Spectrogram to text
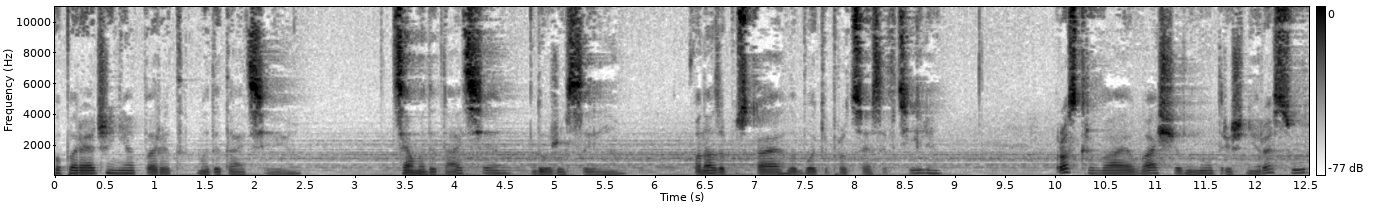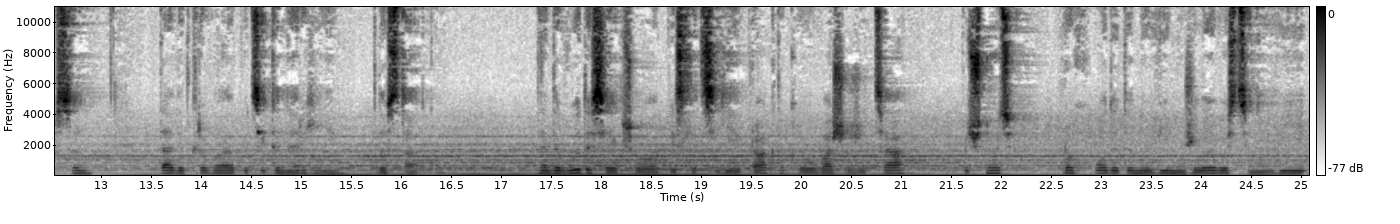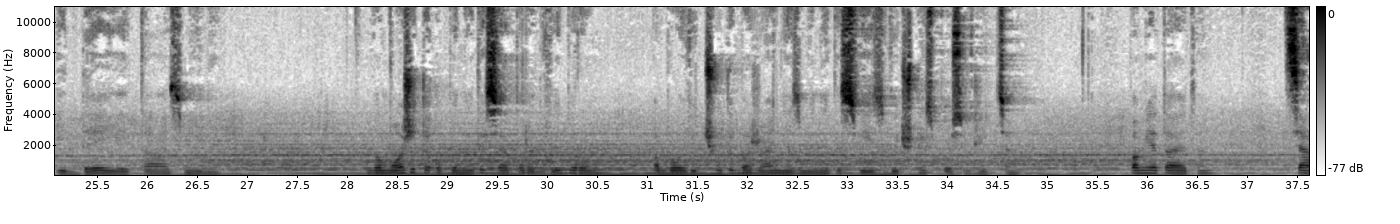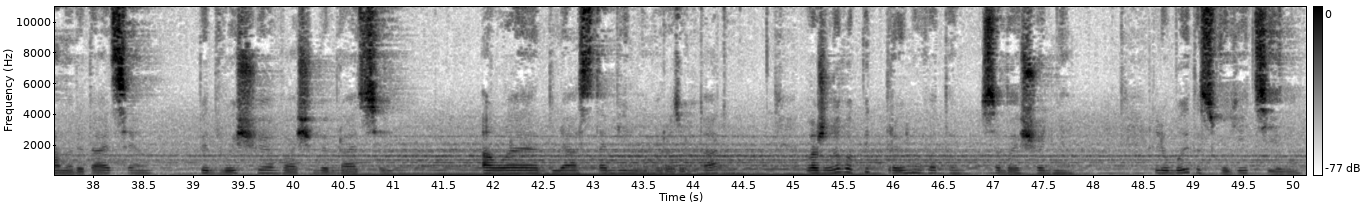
Попередження перед медитацією. Ця медитація дуже сильна. Вона запускає глибокі процеси в тілі, розкриває ваші внутрішні ресурси та відкриває потік енергії достатку. Не дивуйтеся, якщо після цієї практики у ваше життя почнуть проходити нові можливості, нові ідеї та зміни. Ви можете опинитися перед вибором або відчути бажання змінити свій звичний спосіб життя. Пам'ятайте, ця медитація підвищує ваші вібрації, але для стабільного результату важливо підтримувати себе щодня, любити своє тіло,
